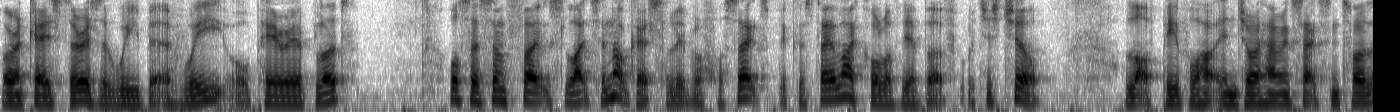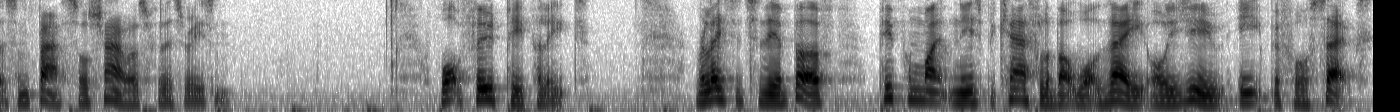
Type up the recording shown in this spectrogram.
or in case there is a wee bit of wee or period blood. Also, some folks like to not go to the loo before sex because they like all of the above, which is chill. A lot of people enjoy having sex in toilets and baths or showers for this reason. What food people eat. Related to the above, people might need to be careful about what they or you eat before sex.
